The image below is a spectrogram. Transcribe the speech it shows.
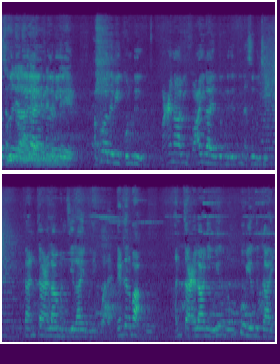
தகுதியிலா இருக்கின்ற நிலையிலே அஃஅலவி கொண்டு மஅனாவில் ஃபாயிலா இருக்கக்கூடியதற்கு நசுபு செய். அந்த அலா மன்சிலா என்பதை போல கேட்டதுப்பா அந்த அலா நீ உயர் ரொம்ப உயர்ந்துட்டாய்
